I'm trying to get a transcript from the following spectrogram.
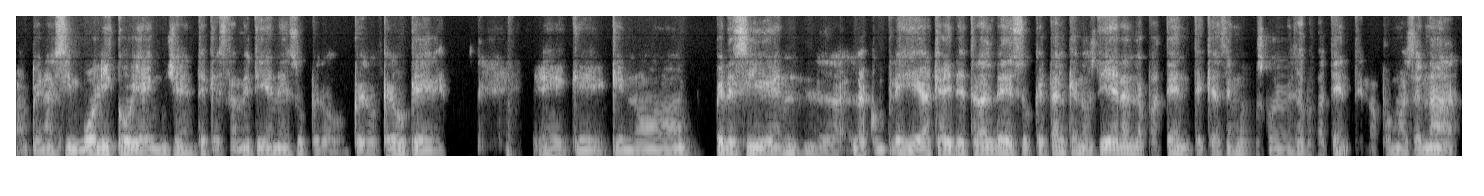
apenas simbólico y hay mucha gente que está metida en eso, pero, pero creo que, eh, que, que, no perciben la, la, complejidad que hay detrás de eso. ¿Qué tal que nos dieran la patente? ¿Qué hacemos con esa patente? No podemos hacer nada.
